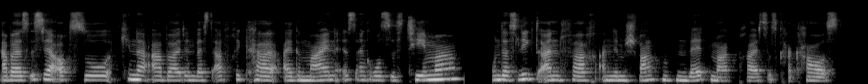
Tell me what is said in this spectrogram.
Aber es ist ja auch so, Kinderarbeit in Westafrika allgemein ist ein großes Thema. Und das liegt einfach an dem schwankenden Weltmarktpreis des Kakaos.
